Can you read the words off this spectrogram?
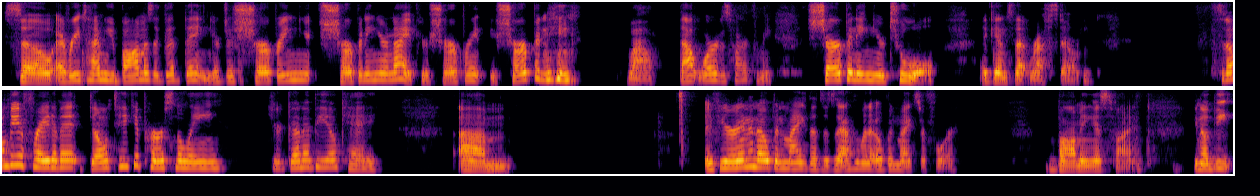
So every time you bomb is a good thing. You're just sharpening sharpening your knife. You're sharpening sharpening wow, that word is hard for me. Sharpening your tool against that rough stone. So don't be afraid of it. Don't take it personally. You're going to be okay. Um if you're in an open mic, that's exactly what open mics are for. Bombing is fine. You know, the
